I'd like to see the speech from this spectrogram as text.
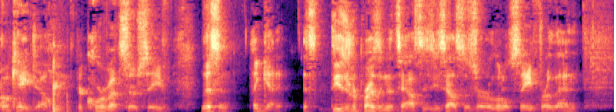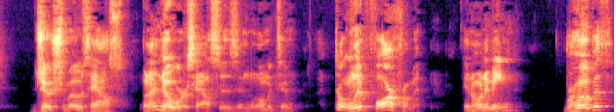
Okay, Joe. Your Corvette's so safe. Listen, I get it. It's, these are the president's houses. These houses are a little safer than Joe Schmo's house. But I know where his house is in Wilmington. I don't live far from it. You know what I mean? Rehoboth,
